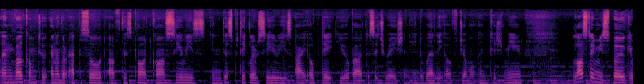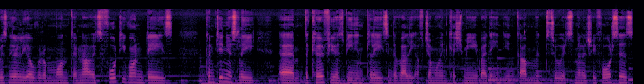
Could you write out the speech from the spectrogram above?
and welcome to another episode of this podcast series. In this particular series, I update you about the situation in the valley of Jammu and Kashmir. Last time we spoke, it was nearly over a month, and now it's 41 days continuously. Um, the curfew has been in place in the valley of Jammu and Kashmir by the Indian government through its military forces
